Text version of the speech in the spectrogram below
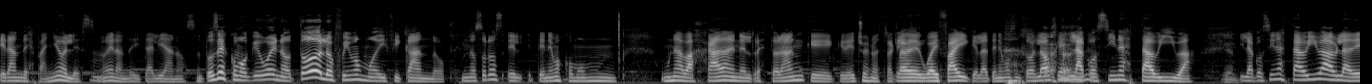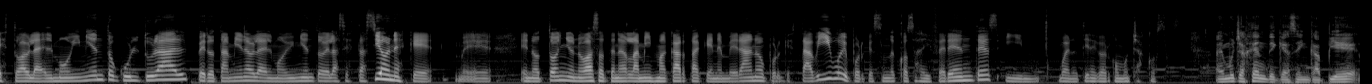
eran de españoles, no Mm. eran de italianos. Entonces, como que bueno, todo lo fuimos modificando. Nosotros el- tenemos como un- una bajada en el restaurante, que, que de hecho es nuestra clave del Wi-Fi y que la tenemos en todos lados, que es la cocina está viva. Bien. Y la cocina está viva habla de esto, habla del movimiento cultural, pero también habla del movimiento de las estaciones, que eh, en otoño no vas a tener la misma carta que en, en verano porque está vivo y porque son de cosas diferentes y bueno, tiene que ver con muchas cosas. Hay mucha gente que hace hincapié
